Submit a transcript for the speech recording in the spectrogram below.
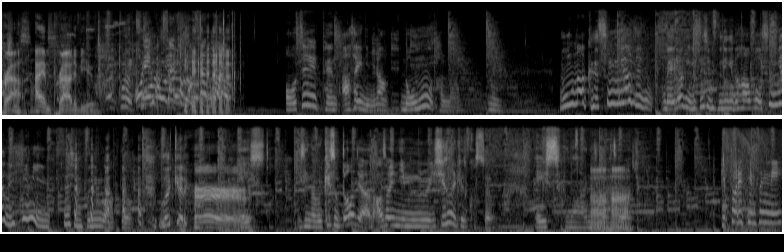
Proud. I am proud of you. 박수 어제 뵌 아사히님이랑 너무 달라요. 네. 뭔가 그 숨겨진 매력이 있으신 분이기도 하고 숨겨진 힘이 있으신 분인 것 같아요. Look at her. 에이스다. 이 생각을 계속 떠나지 않아서 아서희님 시선이 계속 갔어요. 에이스구나 이런 생각이 아하. 들어가지고. 빅토리 팀 승리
